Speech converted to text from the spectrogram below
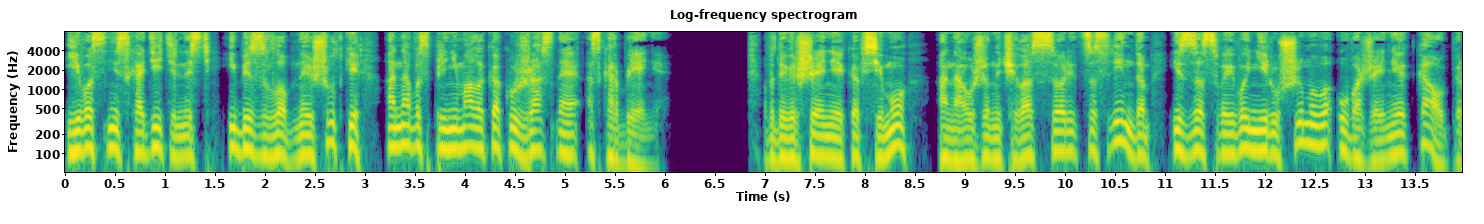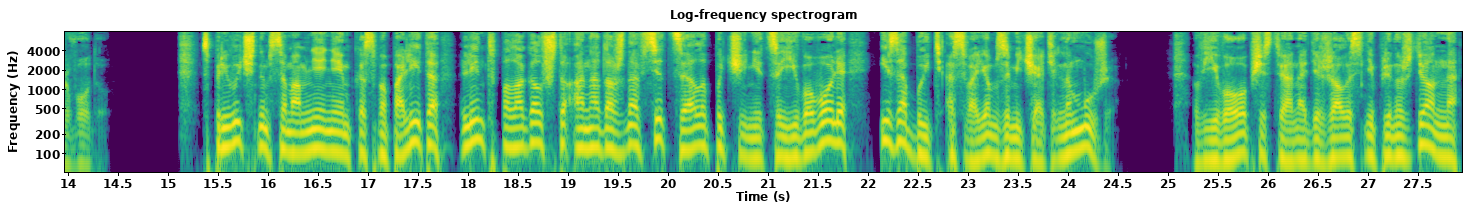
его снисходительность и беззлобные шутки она воспринимала как ужасное оскорбление. В довершение ко всему она уже начала ссориться с Линдом из-за своего нерушимого уважения к Каупервуду. С привычным самомнением космополита Линд полагал, что она должна всецело подчиниться его воле и забыть о своем замечательном муже. В его обществе она держалась непринужденно,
